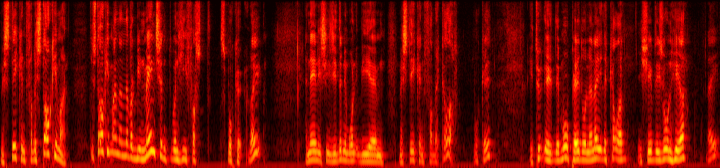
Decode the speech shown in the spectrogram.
mistaken for the stocky man. The stocky man had never been mentioned when he first spoke out, right? And then he says he didn't want to be um, mistaken for the killer, okay? He took the, the moped on the night of the killer, he shaved his own hair, right?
